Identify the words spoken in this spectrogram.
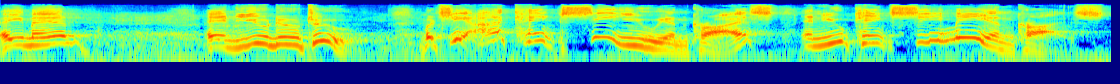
Amen? And you do too. But see, I can't see you in Christ, and you can't see me in Christ.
